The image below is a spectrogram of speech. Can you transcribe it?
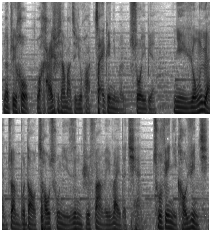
那最后，我还是想把这句话再给你们说一遍：你永远赚不到超出你认知范围外的钱，除非你靠运气。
